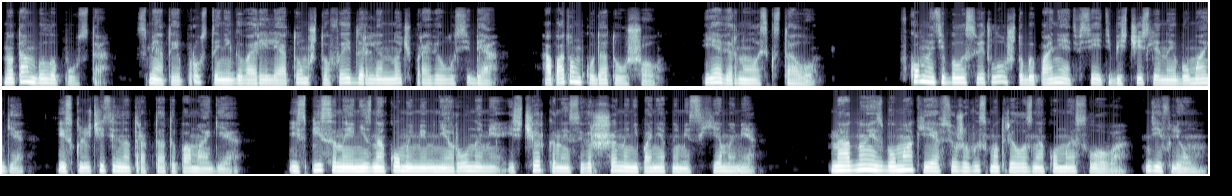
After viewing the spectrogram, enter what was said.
Но там было пусто. Смятые простыни говорили о том, что Фейдерлин ночь провел у себя, а потом куда-то ушел. Я вернулась к столу. В комнате было светло, чтобы понять все эти бесчисленные бумаги, исключительно трактаты по магии. Исписанные незнакомыми мне рунами, исчерканные совершенно непонятными схемами. На одной из бумаг я все же высмотрела знакомое слово — дифлиум.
